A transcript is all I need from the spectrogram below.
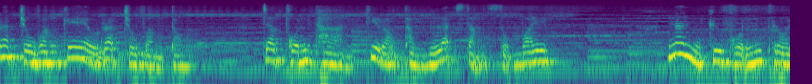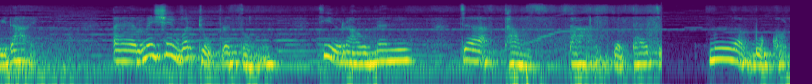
ราชวังแก้วราชวังทองจากผลทานที่เราทำและสั่งสมไว้ นั่นคือผลพลอยได้ แต่ไม่ใช่วัตถุประสงค์ที่เรานั้นจะทำทานอย่างแท้จริงเมื่อบุคคล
